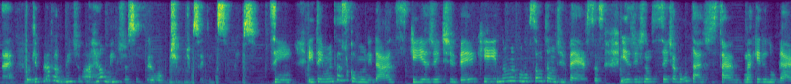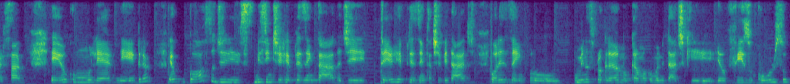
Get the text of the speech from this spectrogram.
né? Porque provavelmente ela realmente já sofreu algum tipo de conceito em relação a isso. Sim, e tem muitas comunidades que a gente vê que não, não são tão diversas e a gente não se sente à vontade de estar naquele lugar, sabe? Eu, como mulher negra, eu gosto de me sentir representada, de ter representatividade. Por exemplo, o Minas Programa, que é uma comunidade que eu fiz o curso,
